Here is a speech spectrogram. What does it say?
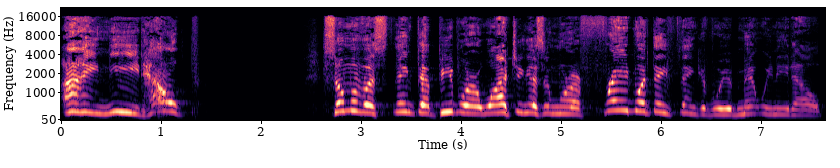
I need help. Some of us think that people are watching us and we're afraid what they think if we admit we need help.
